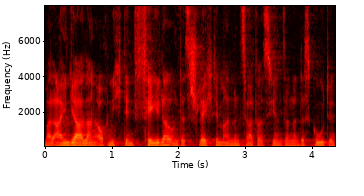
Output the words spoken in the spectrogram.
mal ein Jahr lang auch nicht den Fehler und das Schlechte im anderen zu adressieren, sondern das Gute.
